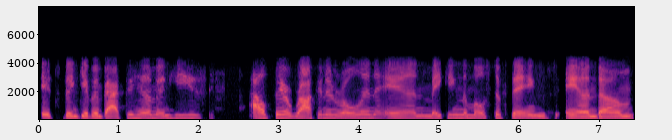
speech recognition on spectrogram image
it's been given back to him and he's out there rocking and rolling and making the most of things and um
